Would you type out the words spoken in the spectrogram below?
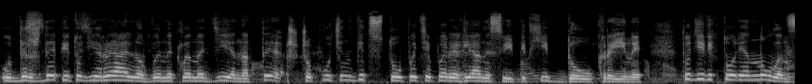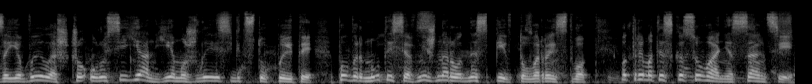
У держдепі тоді реально виникла надія на те, що Путін відступить і перегляне свій підхід до України. Тоді Вікторія Нулан заявила, що у росіян є можливість відступити, повернутися в міжнародне співтовариство, отримати скасування санкцій.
